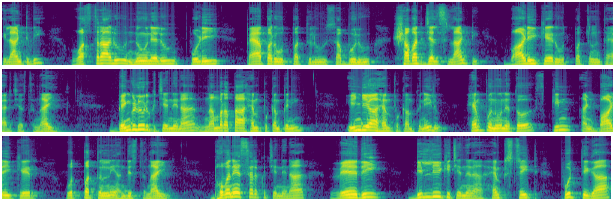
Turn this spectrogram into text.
ఇలాంటివి వస్త్రాలు నూనెలు పొడి పేపర్ ఉత్పత్తులు సబ్బులు షవర్ జెల్స్ లాంటి బాడీ కేర్ ఉత్పత్తులను తయారు చేస్తున్నాయి. బెంగళూరుకు చెందిన Namrata hemp company India hemp కంపెనీలు హెంప్ నూనెతో స్కిన్ అండ్ బాడీ కేర్ ఉత్పత్తుల్ని అందిస్తున్నాయి. భువనేశ్వర్కు చెందిన వేది ఢిల్లీకి చెందిన హెంప్ స్ట్రీట్ పూర్తిగా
